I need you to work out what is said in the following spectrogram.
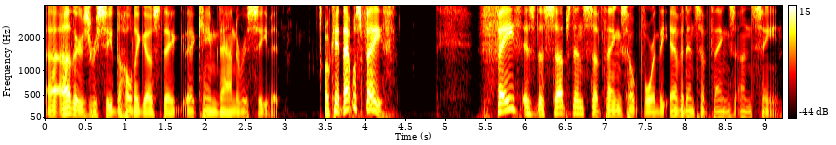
uh, others received the Holy Ghost that, that came down to receive it. Okay, that was faith. Faith is the substance of things hoped for, the evidence of things unseen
